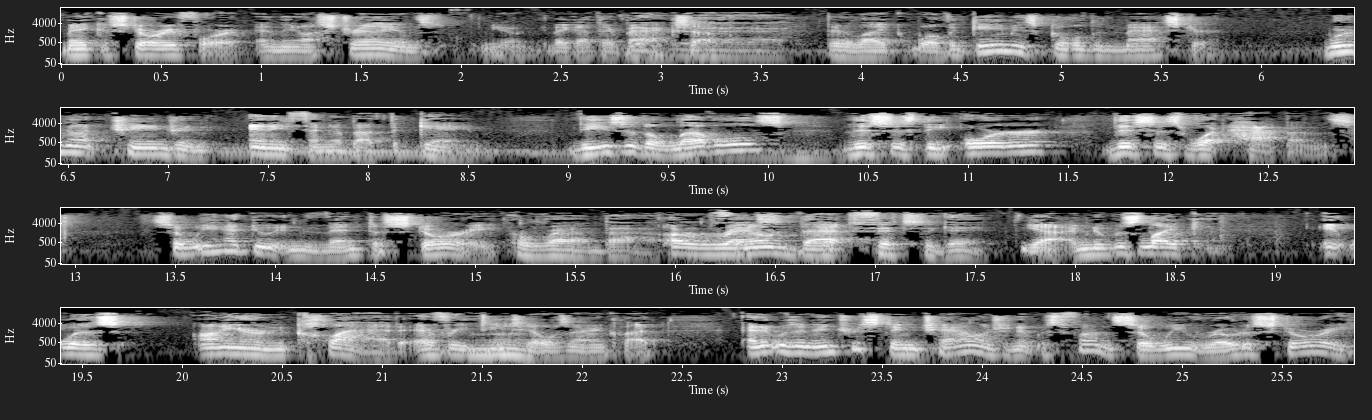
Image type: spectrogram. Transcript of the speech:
make a story for it." And the Australians, you know, they got their backs Yeah, up. yeah, yeah. They're like, "Well, the game is Golden Master. We're not changing anything about the game. These are the levels. This is the order. This is what happens." So we had to invent a story around that. Around Fits- that- fits the game. yeah, I mean, it was like it was ironclad. Every detail was ironclad, and it was an interesting challenge, and it was fun. So we wrote a story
